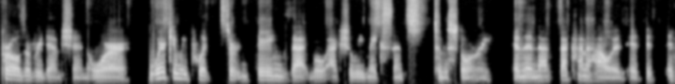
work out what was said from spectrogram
pearls of redemption or where can we put certain things that will actually make sense to the story? And then that that kind of how it, it it, it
